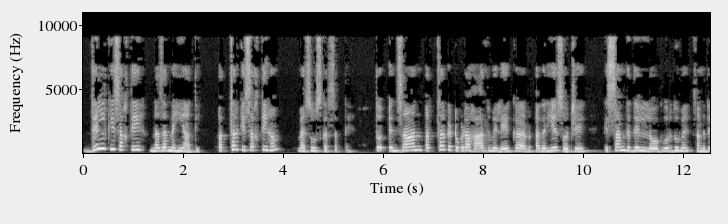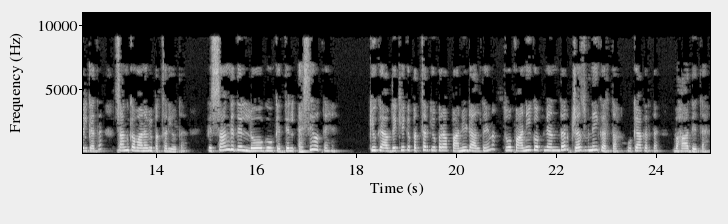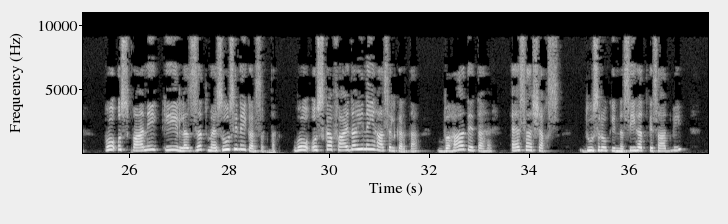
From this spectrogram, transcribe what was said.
دل کی سختی نظر نہیں آتی، پتھر کی سختی ہم محسوس کر سکتے ہیں۔ تو انسان پتھر کا ٹکڑا ہاتھ میں لے کر اگر یہ سوچے کہ سنگ دل لوگ اردو میں سنگ دل کہتے ہیں سنگ کا معنی بھی پتھر ہی ہوتا ہے، کہ سنگ دل لوگوں کے دل ایسے ہوتے ہیں، کیونکہ آپ دیکھیے کہ پتھر کے اوپر آپ پانی ڈالتے ہیں نا، تو وہ پانی کو اپنے اندر جذب نہیں کرتا، وہ کیا کرتا ہے، بہا دیتا ہے۔ وہ اس پانی کی لذت محسوس ہی نہیں کر سکتا، وہ اس کا فائدہ ہی نہیں حاصل کرتا، بہا دیتا ہے۔ ایسا شخص دوسروں کی نصیحت کے ساتھ بھی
